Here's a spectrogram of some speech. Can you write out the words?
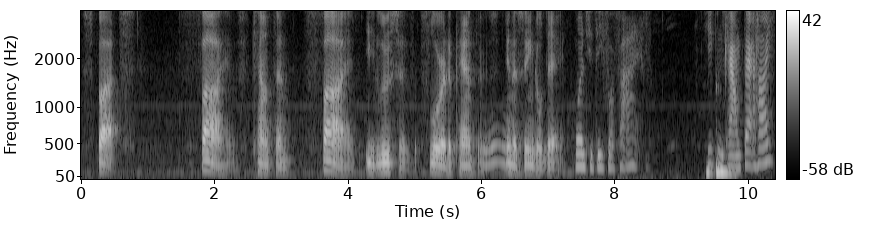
spots five, count them, five elusive Florida Panthers in a single day. One, two, three, four, five. He can count that high?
